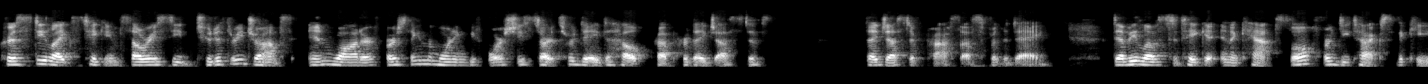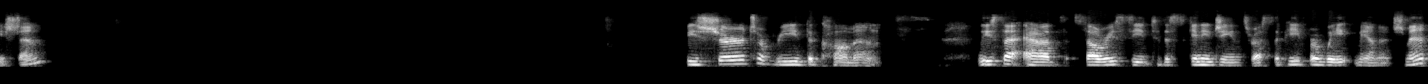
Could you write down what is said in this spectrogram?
Christy likes taking celery seed two to three drops in water first thing in the morning before she starts her day to help prep her digestive digestive process for the day. Debbie loves to take it in a capsule for detoxification. Be sure to read the comments. Lisa adds celery seed to the skinny jeans recipe for weight management.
